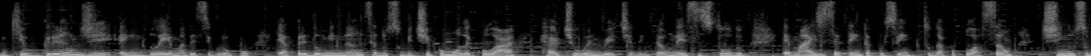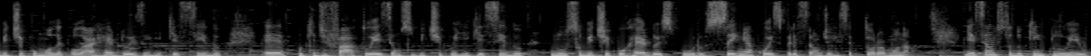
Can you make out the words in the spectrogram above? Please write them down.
em que o grande emblema desse grupo é a predominância do subtipo molecular HER2-enriched. Então, nesse estudo, é mais de 70% da população tinha o subtipo molecular HER2 enriquecido, é, porque de fato esse é um subtipo enriquecido no subtipo HER2 puro sem a coexpressão de receptor hormonal. E esse é um estudo que incluiu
